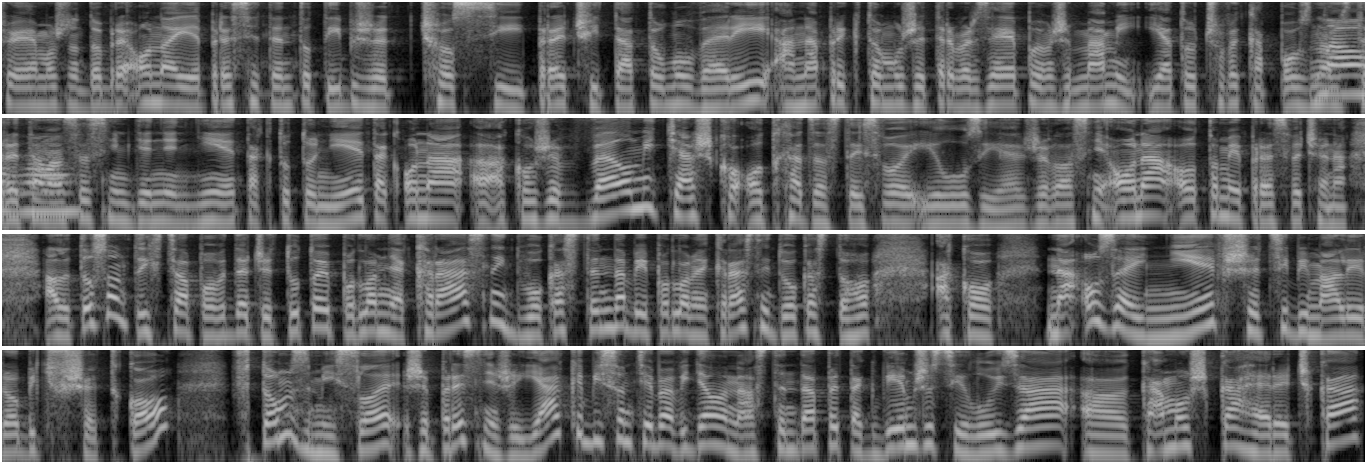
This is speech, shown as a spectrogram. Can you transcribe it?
čo je možno dobre. Ona je presne tento typ, že čo si prečíta, tomu verí a napriek tomu, že treba ja poviem, že mami, ja toho človeka poznám, No, stretávam no. sa s ním denne, nie, tak toto nie, tak ona akože veľmi ťažko odchádza z tej svojej ilúzie, že vlastne ona o tom je presvedčená. Ale to som ti chcela povedať, že toto je podľa mňa krásny dôkaz, stand-up je podľa mňa krásny dôkaz toho, ako naozaj nie všetci by mali robiť všetko, v tom zmysle, že presne, že ja keby som teba videla na stand-upe, tak viem, že si Luisa, uh, kamoška, herečka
